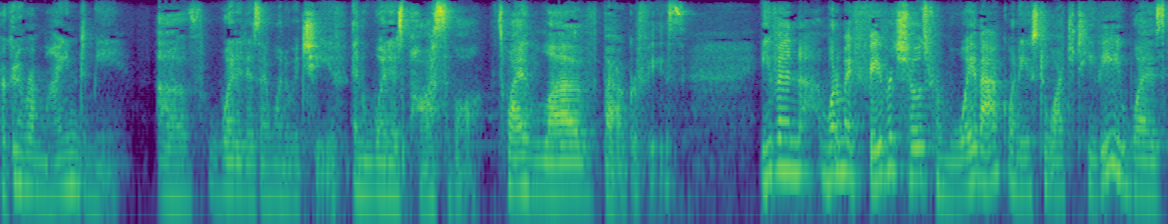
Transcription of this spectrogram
are going to remind me of what it is I want to achieve and what is possible. That's why I love biographies. Even one of my favorite shows from way back when I used to watch TV was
